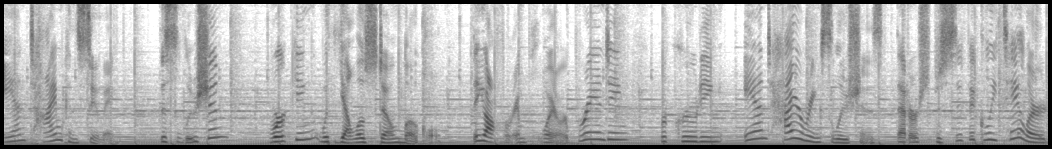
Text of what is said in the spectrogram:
and time consuming. The solution? Working with Yellowstone Local. They offer employer branding, recruiting, and hiring solutions that are specifically tailored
